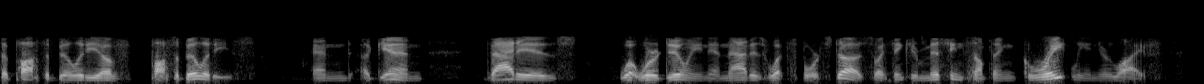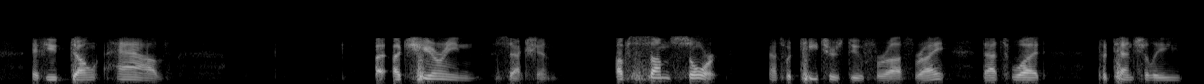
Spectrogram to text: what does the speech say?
the possibility of possibilities. And again, that is what we're doing, and that is what sports does. So I think you're missing something greatly in your life if you don't have a, a cheering section of some sort. That's what teachers do for us, right? That's what potentially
